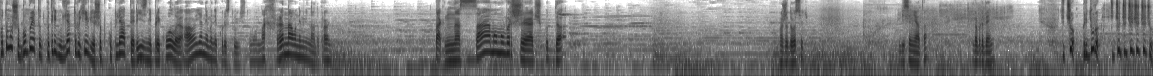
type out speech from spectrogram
Бо Тому що боби тут потрібні для торгівлі, щоб купляти різні приколи, а я ними не користуюсь. Тому нахрена вони мені треба, правильно? Так, на самому вершечку, да. Може досить? Бісенята. Добрий день. Ти чо, придурок? Чу-чу-чу-чу-чу-чу.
